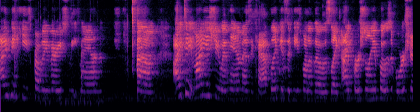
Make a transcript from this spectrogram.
I think he's probably a very sweet man. Um, I take my issue with him as a Catholic is that he's one of those like I personally oppose abortion,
